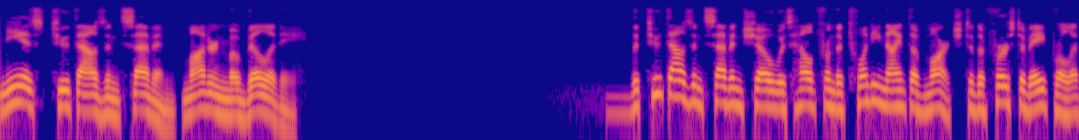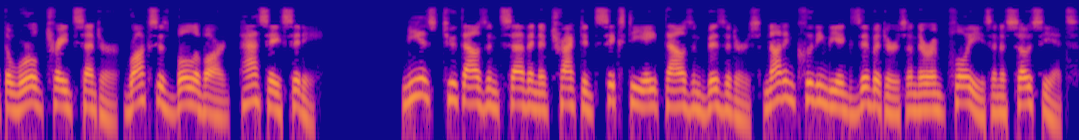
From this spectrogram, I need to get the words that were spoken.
MIA's 2007 Modern Mobility The 2007 show was held from 29 March to 1 April at the World Trade Center, Roxas Boulevard, Pasay City. MIA's 2007 attracted 68,000 visitors not including the exhibitors and their employees and associates.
